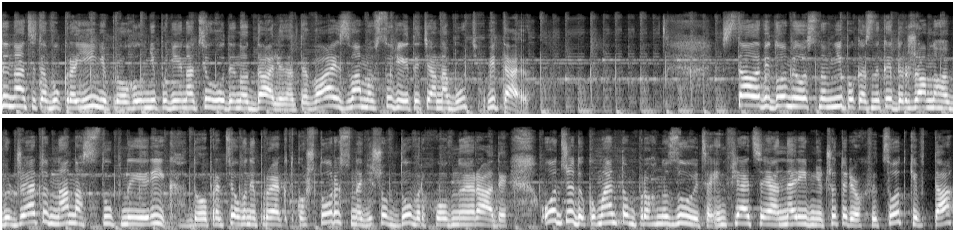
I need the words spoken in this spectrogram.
11 в Україні. Про головні події на цю годину далі на ТВА. І з вами в студії Тетяна Будь. Вітаю. Стали відомі основні показники державного бюджету на наступний рік. Доопрацьований проект кошторису надійшов до Верховної Ради. Отже, документом прогнозується інфляція на рівні 4% та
